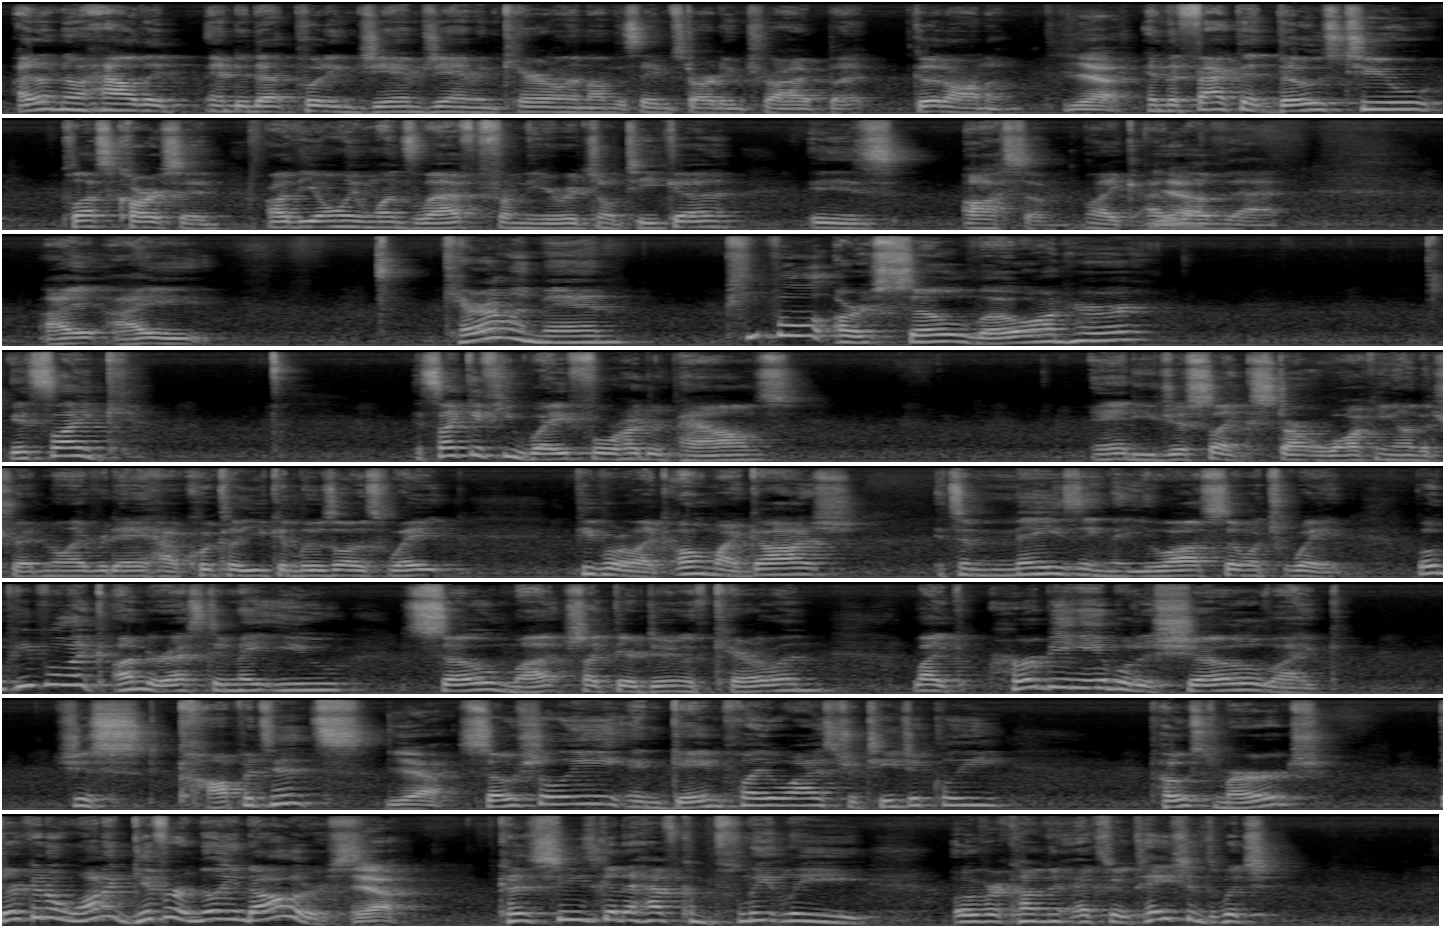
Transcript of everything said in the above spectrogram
I don't know how they ended up putting Yam Yam and Carolyn on the same starting tribe, but good on them. yeah, And the fact that those two plus Carson are the only ones left from the original Tika is awesome. Like I Yeah. love that. I I Carolyn, man, people are so low on her. It's like it's like if you weigh four hundred pounds and you just like start walking on the treadmill every day, how quickly you can lose all this weight. People are like, "Oh my gosh, it's amazing that you lost so much weight. But when people like underestimate you so much, like they're doing with Carolyn, like her being able to show like just competence Yeah. socially and gameplay wise, strategically, post merge, they're gonna want to give her a million dollars Yeah. because she's gonna have completely overcome their expectations, which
